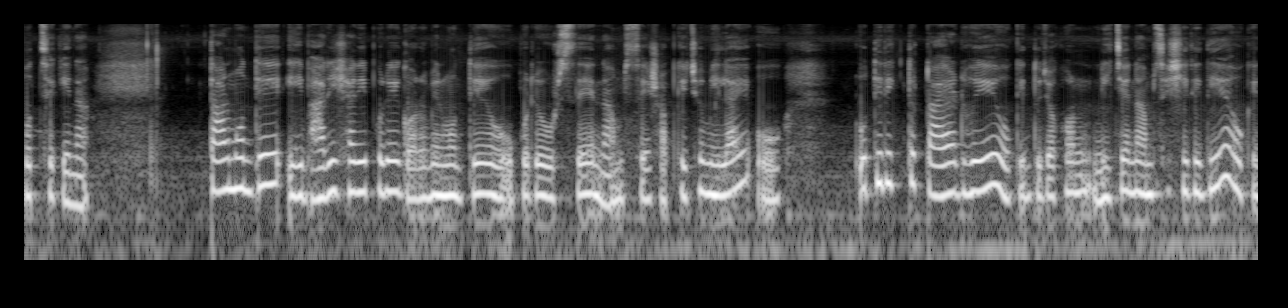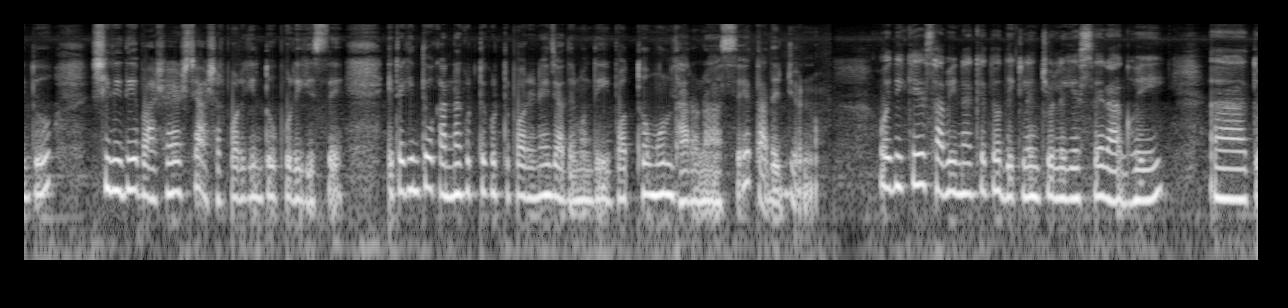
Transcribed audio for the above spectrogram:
হচ্ছে কি না তার মধ্যে এই ভারী শাড়ি পরে গরমের মধ্যে ও উপরে উঠছে, নামছে সব কিছু মিলায় ও অতিরিক্ত টায়ার্ড হয়ে ও কিন্তু যখন নিচে নামছে সিঁড়ি দিয়ে, ও কিন্তু সিঁড়ি দিয়ে বাসায় আসছে, আসার পরে কিন্তু উপরে গেছে। এটা কিন্তু কান্না করতে করতে পারে নাই, যাদের মধ্যে এই বদ্ধমূল ধারণা আছে তাদের জন্য। ওইদিকে সাবিনাকে তো দেখলেন চলে গেছে রাগ হয়েই। তো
